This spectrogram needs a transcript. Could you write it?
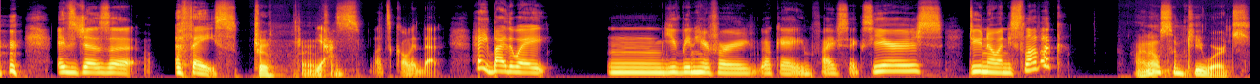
it's just a, a phase. True. true true. Yes, let's call it that. Hey, by the way, mm, you've been here for okay five six years. Do you know any Slovak? I know some keywords.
